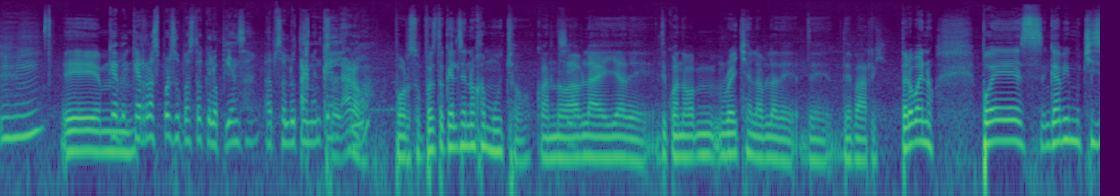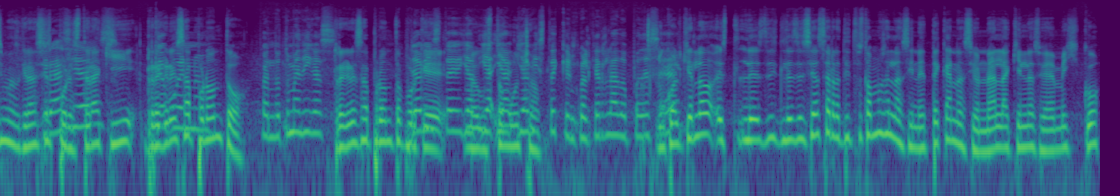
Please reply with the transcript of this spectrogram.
Eh, que, que Ross, por supuesto, que lo piensa, absolutamente. claro, ¿no? por supuesto que él se enoja mucho cuando Sí. habla ella de, de cuando Rachel habla de, de- de Barry. Pero bueno, pues Gaby, muchísimas gracias, por estar aquí. Regresa bueno. pronto, Cuando tú me digas. regresa pronto ya porque viste, ya, me ya- gustó ya- ya mucho. viste que en cualquier lado puede ser. En cualquier lado, es- les, les decía hace ratito, estamos en la Cineteca Nacional aquí en la Ciudad de México,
